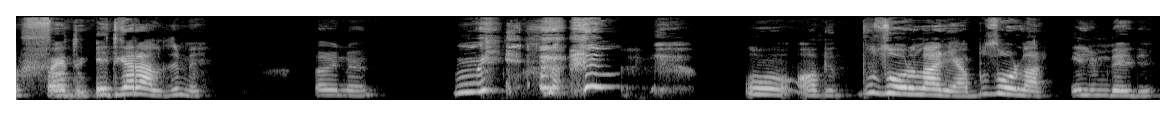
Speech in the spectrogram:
Of. Ed- Edgar aldı değil mi? Aynen. o abi bu zorlar ya bu zorlar. Elimdeydi.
